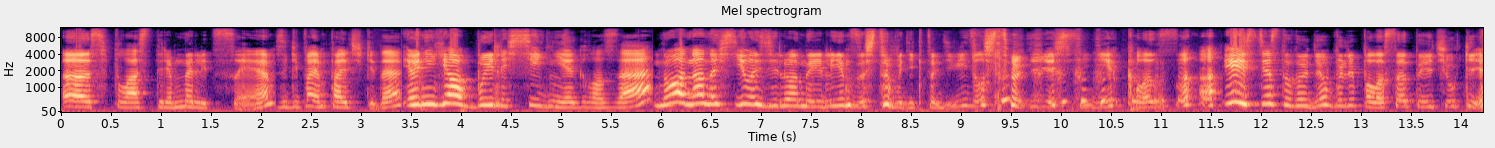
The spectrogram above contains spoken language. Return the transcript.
Э, с пластырем на лице. Загибаем пальчики, да? И у нее были синие глаза, но она носила зеленые линзы, чтобы никто не видел, что у нее синие глаза. И, естественно, у нее были полосатые чулки.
